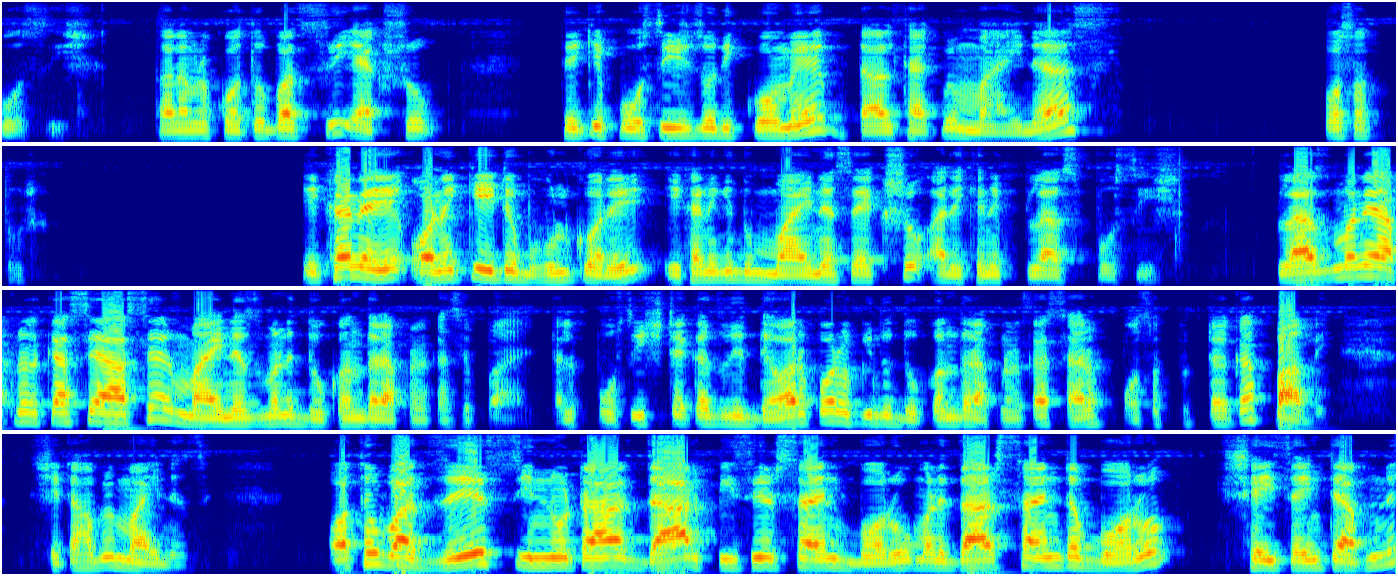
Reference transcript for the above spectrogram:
পঁচিশ। তাহলে আমরা কত পাচ্ছি? একশো থেকে পঁচিশ যদি কমে, তাহলে থাকবে মাইনাস পঁচাত্তর। এখানে অনেকে এটা ভুল করে, এখানে কিন্তু মাইনাস একশো আর এখানে প্লাস পঁচিশ। প্লাস মানে আপনার কাছে আছে আর মাইনাস মানে দোকানদার আপনার কাছে পায়। তাহলে পঁচিশ টাকা যদি দেওয়ার পরও কিন্তু দোকানদার আপনার কাছে আর পঁচাত্তর টাকা পাবে। সেটা হবে মাইনাস অথবা যে চিহ্নটা, যার পিসের সাইন বড় মানে যার সাইনটা বড়, সেই সাইনটা আপনি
